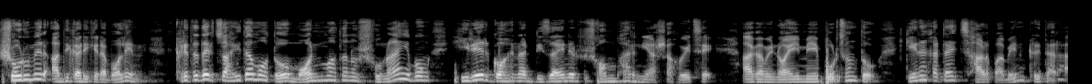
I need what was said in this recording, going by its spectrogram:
শোরুমের আধিকারিকেরা বলেন, ক্রেতাদের চাহিদা মতো মন মাতানো সোনা এবং হীরের গহনার ডিজাইনের সম্ভার নিয়ে আসা হয়েছে। আগামী নয় মে পর্যন্ত কেনাকাটায় ছাড় পাবেন ক্রেতারা।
